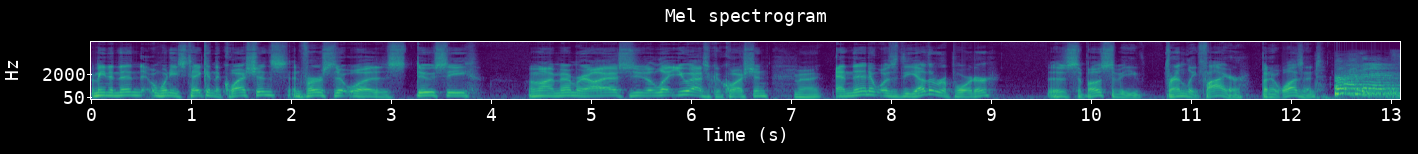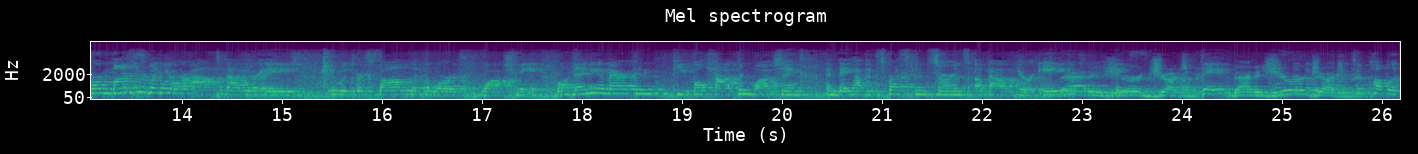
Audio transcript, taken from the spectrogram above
I mean, and then when he's taking the questions, and first it was Doocy. In my memory, I asked you to let you ask a question, right? And then it was the other reporter. This was supposed to be friendly fire, but it wasn't. President, for months when you were asked about your age, you would respond with the words, watch me. Many American people have been watching and they have expressed concerns about your age. That is They- your judgment. they- That is your according judgment. To public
